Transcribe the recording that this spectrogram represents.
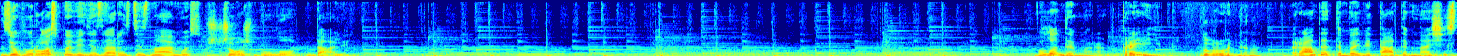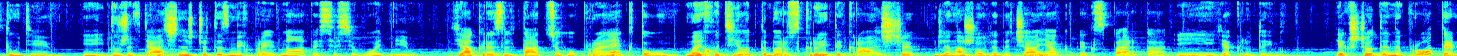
З його розповіді зараз дізнаємось, що ж було далі. Володимире, привіт! Доброго дня. Рада тебе вітати в нашій студії. І дуже вдячна, що ти зміг приєднатися сьогодні. Як результат цього проекту, ми хотіли б тебе розкрити краще для нашого глядача як експерта і як людину. Якщо ти не проти,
